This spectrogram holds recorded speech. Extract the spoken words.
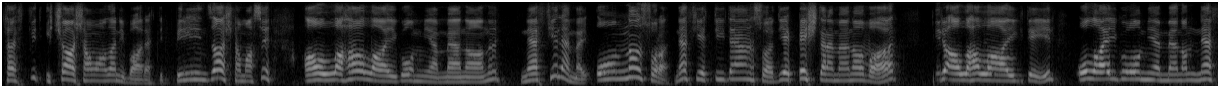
Təfvid iki aşamadan ibarətdir. Birinci aşaması Allaha layiq olmayan mənanı nəf eləmək. Ondan sonra nəf etdikdən sonra deyək 5 dənə məna var. Biri Allaha layiq deyil. O layiq olmayan mənanı nəf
